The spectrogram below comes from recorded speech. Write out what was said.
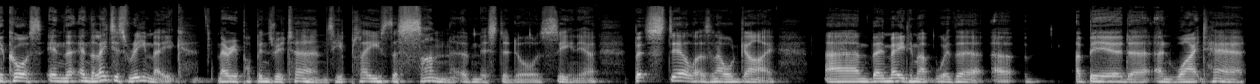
of course, in the in the latest remake, Mary Poppins Returns, he plays the son of Mister Dawes Senior, but still as an old guy. And they made him up with a a, a beard uh, and white hair.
